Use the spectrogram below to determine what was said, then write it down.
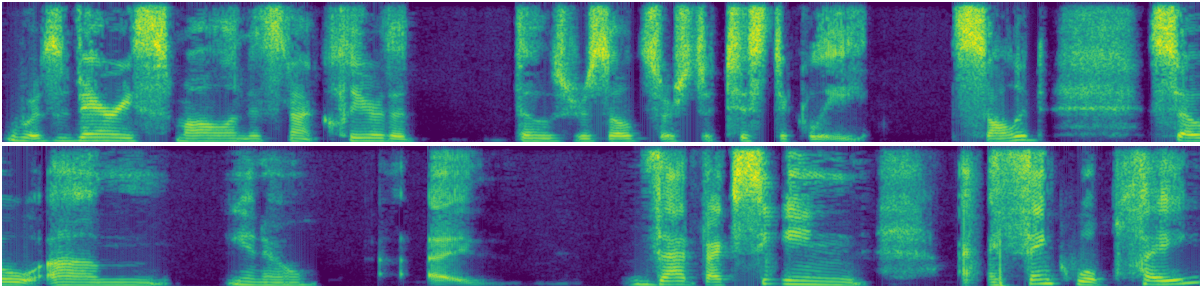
was very small and it's not clear that those results are statistically solid so um, you know I, that vaccine I think will play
